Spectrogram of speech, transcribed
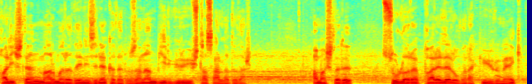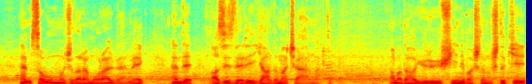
Haliç'ten Marmara Denizi'ne kadar uzanan bir yürüyüş tasarladılar. Amaçları surlara paralel olarak yürümek, hem savunmacılara moral vermek hem de azizleri yardıma çağırmaktı. Ama daha yürüyüş yeni başlamıştı ki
